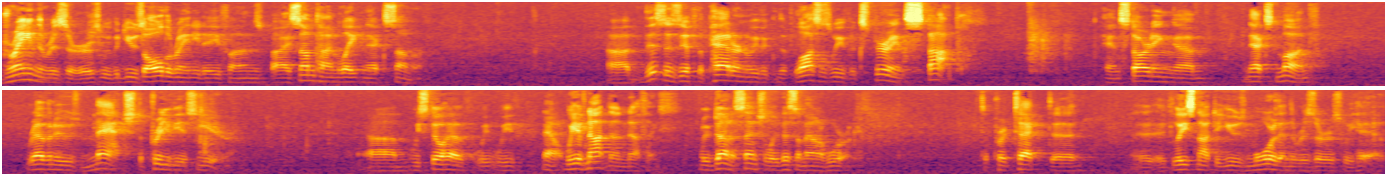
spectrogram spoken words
drain the reserves. We would use all the rainy day funds by sometime late next summer. Uh, this is if the pattern we've, the losses we've experienced stop. And starting um, next month, revenues match the previous year. Um, we still have, we, we've, now, we have not done nothing. We've done essentially this amount of work to protect, uh, at least not to use more than the reserves we have.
